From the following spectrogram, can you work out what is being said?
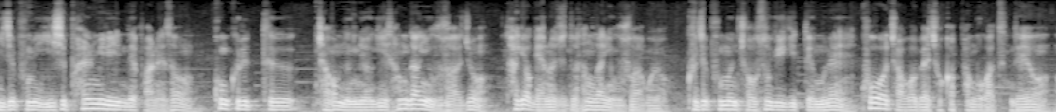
이 제품이 28mm인데 반해서 콘크리트 작업 능력이 상당히 우수하죠. 타격 에너지도 상당히 우수하고요. 그 제품은 저속이기 때문에 코어 작업에 적합한 것 같은데요.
